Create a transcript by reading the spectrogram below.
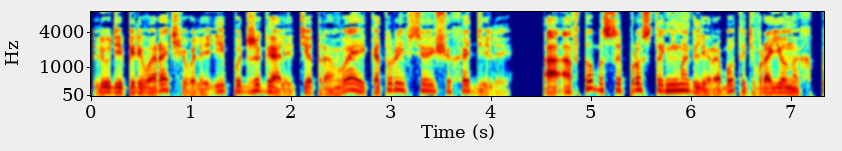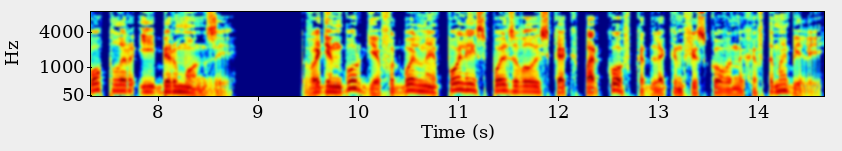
Люди переворачивали и поджигали те трамваи, которые все еще ходили, а автобусы просто не могли работать в районах Поплар и Бермонзи. В Эдинбурге футбольное поле использовалось как парковка для конфискованных автомобилей,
